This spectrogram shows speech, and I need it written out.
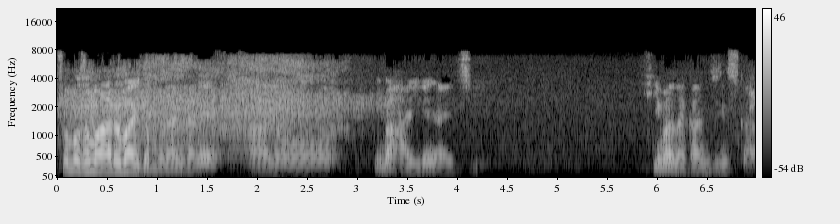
そもそもアルバイトもなんかね、あの今入れないし、暇な感じですから。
